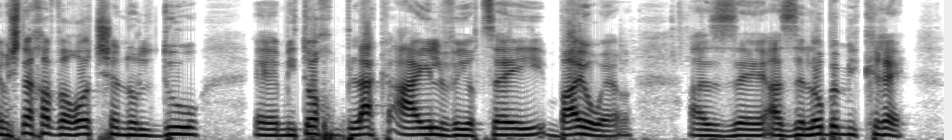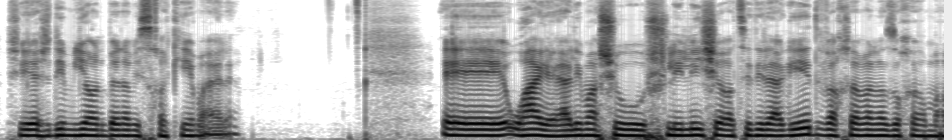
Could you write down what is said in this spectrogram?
הם שני חברות שנולדו מתוך בלק אייל ויוצאי ביואר, אז, אז זה לא במקרה שיש דמיון בין המשחקים האלה. וואי, היה לי משהו שלילי שרציתי להגיד ועכשיו אני לא זוכר מה.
